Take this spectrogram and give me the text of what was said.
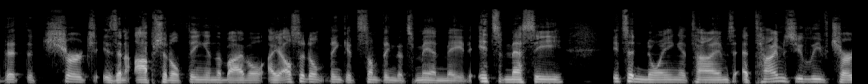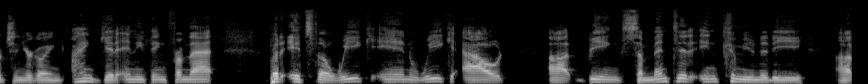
that the church is an optional thing in the Bible. I also don't think it's something that's man made. It's messy. It's annoying at times. At times you leave church and you're going, I didn't get anything from that. But it's the week in, week out, uh, being cemented in community, uh,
